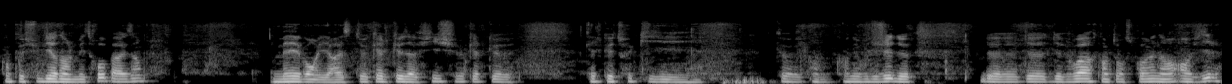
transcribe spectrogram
qu'on peut subir dans le métro, par exemple. Mais bon, il reste quelques affiches, quelques quelques trucs qui qu'on est obligé de, de, de, voir quand on se promène en, ville.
